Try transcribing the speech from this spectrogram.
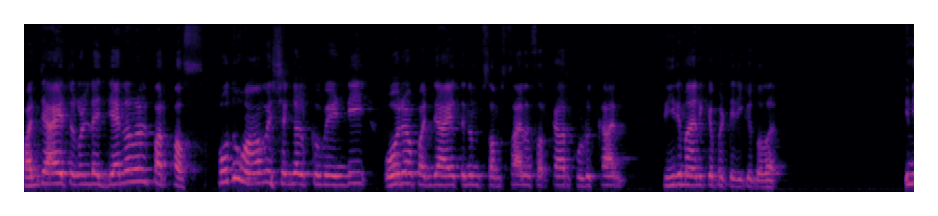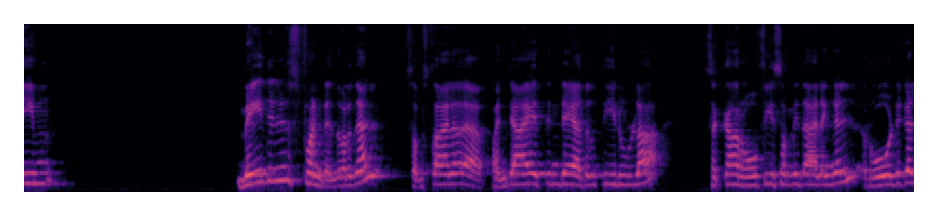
പഞ്ചായത്തുകളുടെ ജനറൽ പർപ്പസ് പൊതു ആവശ്യങ്ങൾക്ക് വേണ്ടി ഓരോ പഞ്ചായത്തിനും സംസ്ഥാന സർക്കാർ കൊടുക്കാൻ തീരുമാനിക്കപ്പെട്ടിരിക്കുന്നത്. ഇനിയും മെയിന്റനൻസ് ഫണ്ട് എന്ന് പറഞ്ഞാൽ സംസ്ഥാന പഞ്ചായത്തിന്റെ അതിർത്തിയിലുള്ള സർക്കാർ ഓഫീസ് സംവിധാനങ്ങൾ റോഡുകൾ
